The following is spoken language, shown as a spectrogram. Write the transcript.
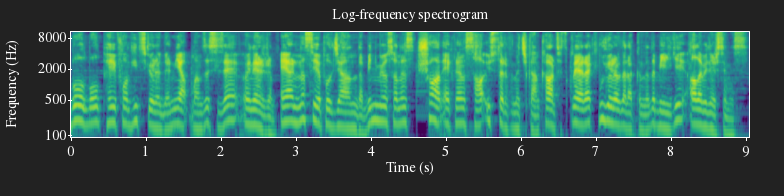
bol bol Payphone Hits görevlerini yapmanızı size öneririm. Eğer nasıl yapılacağını da bilmiyorsanız şu an ekranın sağ üst tarafında çıkan kartı tıklayarak bu görevler hakkında da bilgi alabilirsiniz.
